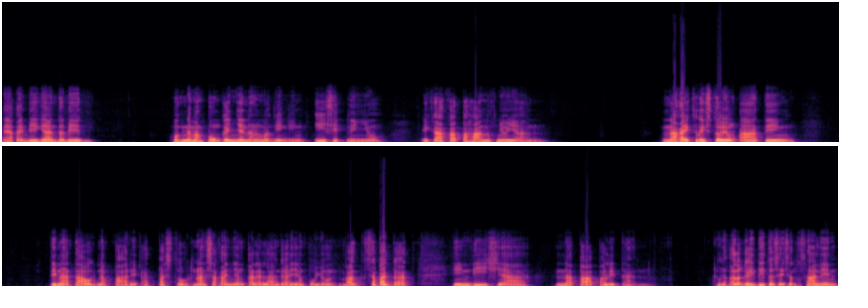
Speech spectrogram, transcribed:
Kaya kaibigan David, huwag naman pong ganyan ang magiging isip ninyo. Ikakapahanok nyo yan na kay Kristo yung ating tinatawag na pari at pastor. Nasa kanyang kalalagayan po yun. Bag, sapagkat hindi siya napapalitan. Nakalagay dito sa isang salin,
